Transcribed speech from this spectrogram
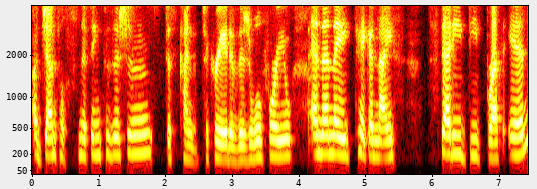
a gentle sniffing position, just kind of to create a visual for you. And then they take a nice steady deep breath in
